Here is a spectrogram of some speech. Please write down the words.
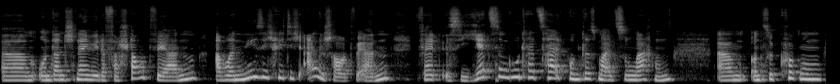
ähm, und dann schnell wieder verstaut werden, aber nie sich richtig angeschaut werden, vielleicht ist jetzt ein guter Zeitpunkt, das mal zu machen ähm, und zu gucken,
